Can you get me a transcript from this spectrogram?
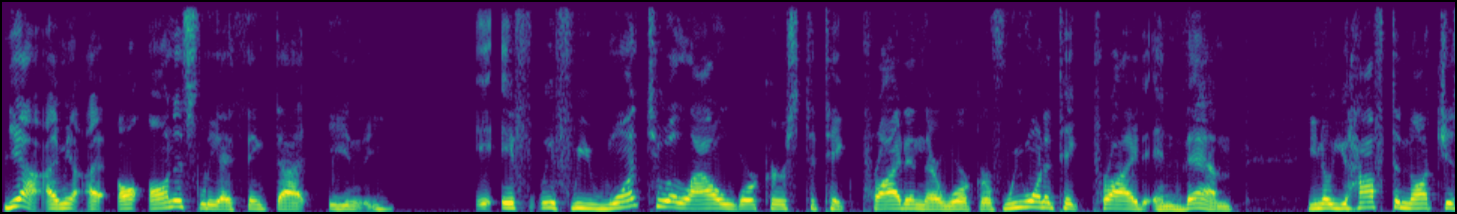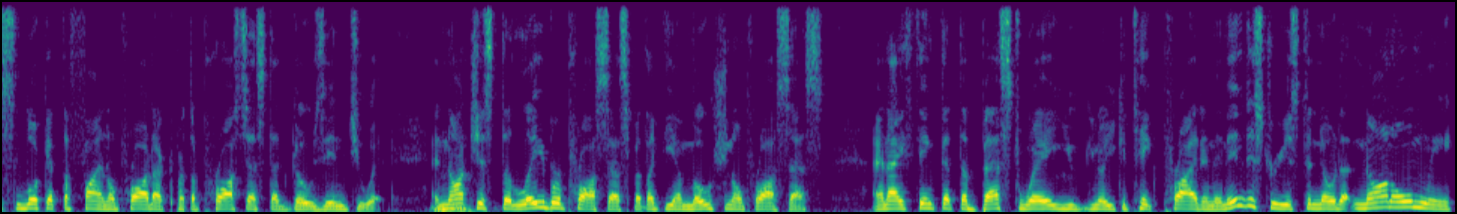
Yeah, I mean, I honestly, I think that you know, if if we want to allow workers to take pride in their work, or if we want to take pride in them, you know, you have to not just look at the final product, but the process that goes into it. And mm not just the labor process, but like the emotional process. And I think that the best way you you know you could take pride in an industry is to know that not only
